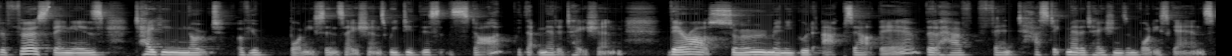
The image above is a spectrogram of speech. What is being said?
the first thing is taking note of your body sensations. We did this at the start with that meditation. There are so many good apps out there that have fantastic meditations and body scans.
